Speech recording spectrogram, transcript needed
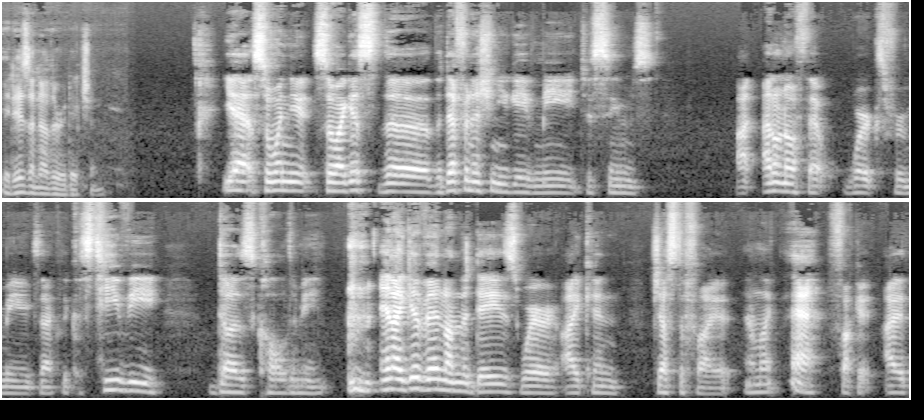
it is another addiction. Yeah, so when you so I guess the the definition you gave me just seems I, I don't know if that works for me exactly cuz TV does call to me. and I give in on the days where I can justify it. And I'm like, "Eh, fuck it. I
